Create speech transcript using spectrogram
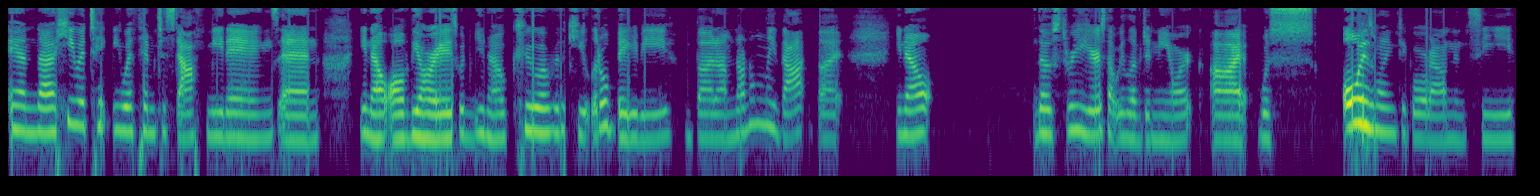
And uh, he would take me with him to staff meetings, and you know, all of the RAs would, you know, coo over the cute little baby. But um, not only that, but you know, those three years that we lived in New York, I was always wanting to go around and see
